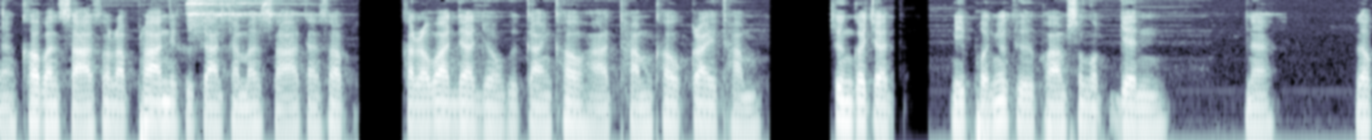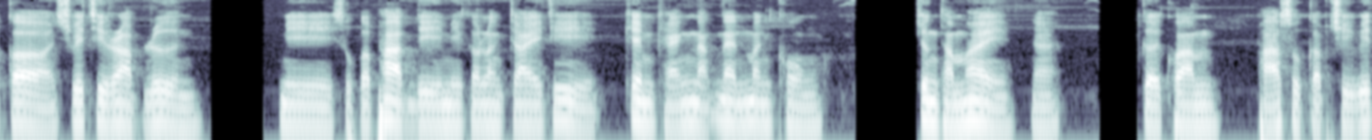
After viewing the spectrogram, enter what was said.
นะเข้าพรรษาสำหรับพระนี่คือการทำพรรษาแต่สำหรับ คารวะญาติโยมคือการเข้าหาธรรมเข้าใกล้ธรรมซึ่งก็จะมีผลก็คือความสงบเย็นนะแล้วก็ชีวิตที่ราบรื่น มีสุขภาพดีมีกำลังใจที่เข้มแข็งหนักแน่นมั่นคง จึงทำให้นะเกิดความผาสุกกับชีวิต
